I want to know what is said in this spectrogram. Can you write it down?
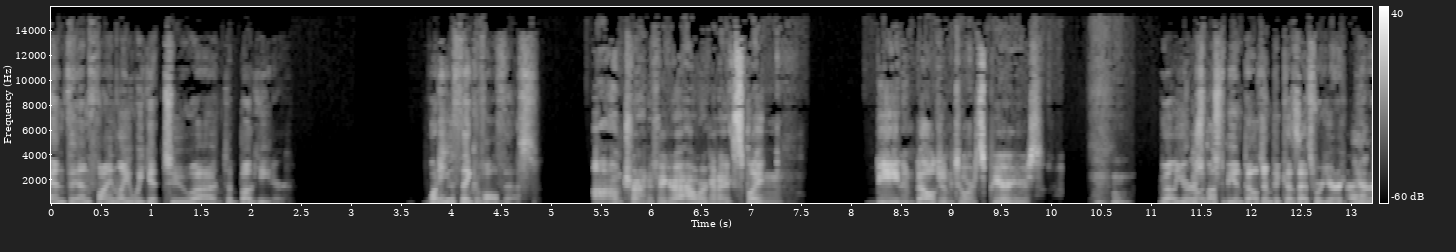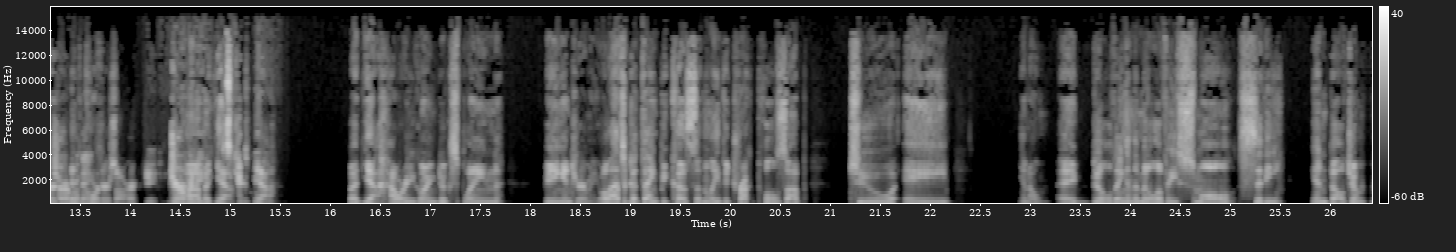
And then finally we get to uh to Bug Eater. What do you think of all this? I'm trying to figure out how we're going to explain being in Belgium to our superiors. Well, you're Really? supposed to be in Belgium because that's where your your Germany. headquarters are. Germany. Uh, but yeah, excuse me. yeah. But yeah, how are you going to explain being in Germany? Well, that's a good thing because suddenly the truck pulls up to a, you know, a building in the middle of a small city in Belgium.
